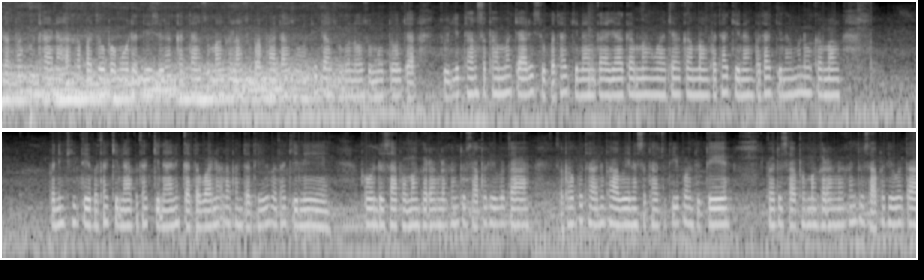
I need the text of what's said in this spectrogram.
สัพพพุทธานังอคปโตปโมดติสุนังคตังสุมังคลังสุปภาตังสุหติตังสุกโนสุมุโตจะสุยิทังสพัมมจาริสุปทักกินังกายากรรมังวาจากรรมังปทักกินังปทักกินังมโนกรรมัง ปณิทิเตปทักกินาปทักกินานิกัตตวานะละพันตเทปทักกินีพวันตุสาพมังครังละขันตุสาพเทวตาสัพพุทธานุภาเวนะสทธาสุติพวันตุเตพวันตุสาพมังครังละขันตุสาพเทวตา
